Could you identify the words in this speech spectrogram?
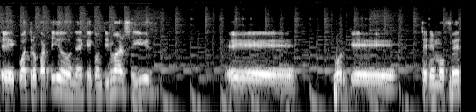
eh, cuatro partidos donde hay que continuar, seguir, eh, porque tenemos fe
